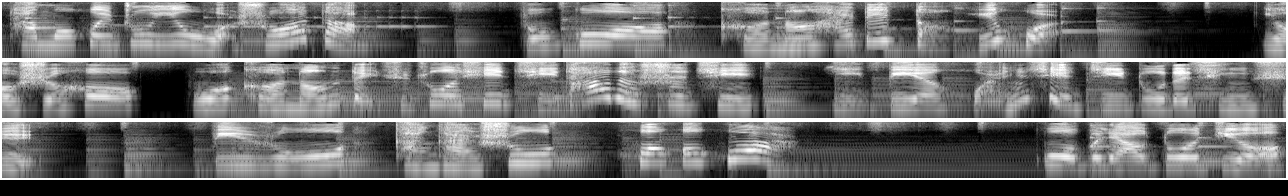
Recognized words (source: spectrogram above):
他们会注意我说的。不过可能还得等一会儿。有时候我可能得去做些其他的事情，以便缓解嫉妒的情绪，比如看看书、画画画。过不了多久，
